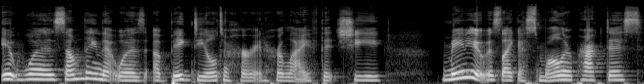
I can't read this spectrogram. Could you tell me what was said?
it was something that was a big deal to her in her life that she maybe it was like a smaller practice,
